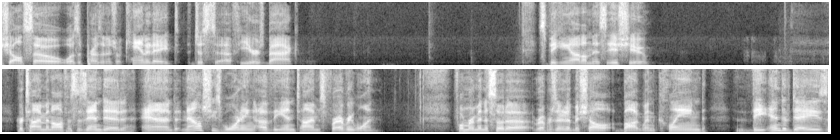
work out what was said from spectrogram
She also was a presidential candidate just a few years back. Speaking out on this issue, her time in office has ended, and now she's warning of the end times for everyone. Former Minnesota Representative Michele Bachmann claimed the end of days,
